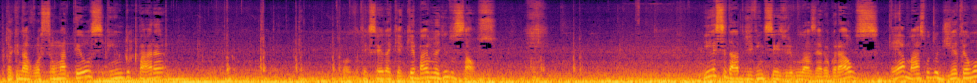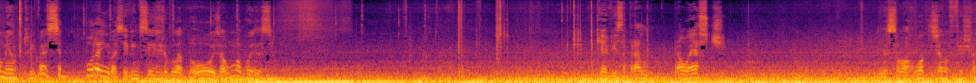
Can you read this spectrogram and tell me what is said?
Estou aqui na rua São Mateus, indo para... Ter que sair daqui. Aqui é bairro Jardim do Salso. E esse dado de 26,0 graus é a máxima do dia até o momento. E vai ser por aí, vai ser 26,2, alguma coisa assim. Aqui é vista para oeste. Direção à rua Cristiano Fischer.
